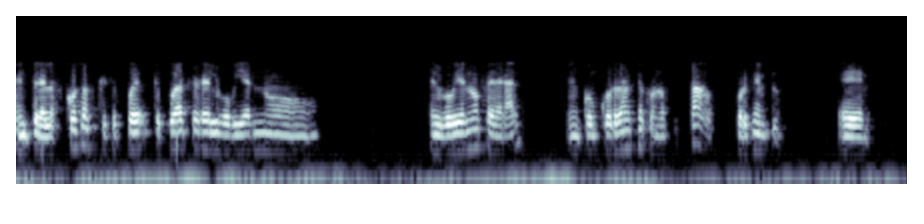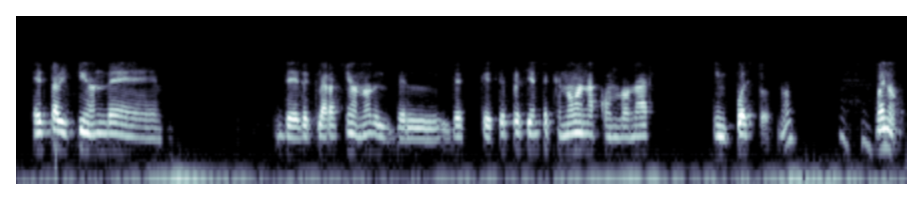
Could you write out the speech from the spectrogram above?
entre las cosas que se puede que puede hacer el gobierno el gobierno federal en concordancia con los estados. Por ejemplo, eh, esta visión de, de declaración, ¿no? Del, del de que decía el presidente que no van a condonar impuestos, ¿no? Bueno,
